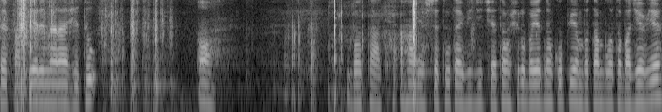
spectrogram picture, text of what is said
Te papiery na razie tu. O. Bo tak, aha, jeszcze tutaj widzicie, tą śrubę jedną kupiłem, bo tam było to badziewie.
